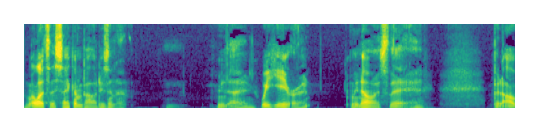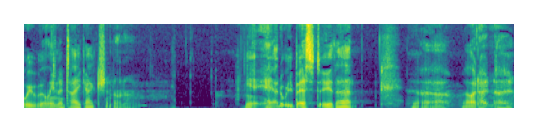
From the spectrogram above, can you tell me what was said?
Well, it's the second part, isn't it? Mm. You know, we hear it, we know it's there, but are we willing to take action on it? Yeah, how do we best do that? Uh, I don't know.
